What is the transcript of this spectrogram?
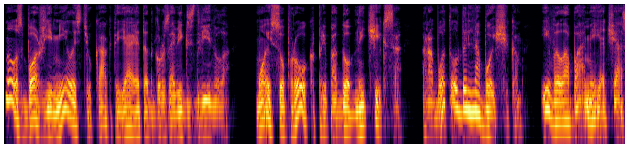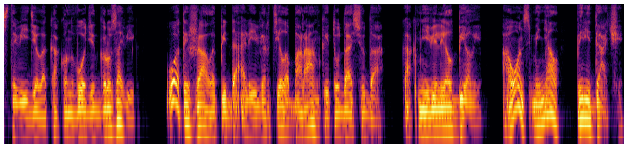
Ну, с Божьей милостью как-то я этот грузовик сдвинула. Мой супруг, преподобный Чикса, работал дальнобойщиком, и в Алабаме я часто видела, как он водит грузовик. Вот и жала педали и вертела баранкой туда-сюда, как мне велел Белый, а он сменял передачи.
